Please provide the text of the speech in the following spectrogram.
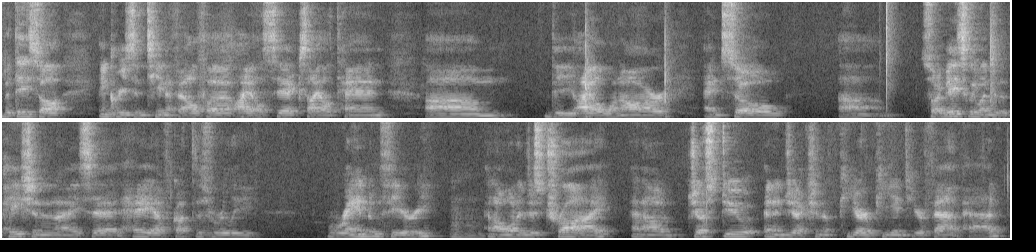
But they saw increase in TNF alpha, IL six, IL ten, um, the IL one R, and so um, so I basically went to the patient and I said, hey, I've got this really random theory mm-hmm. and I want to just try and I'll just do an injection of PRP into your fat pad.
